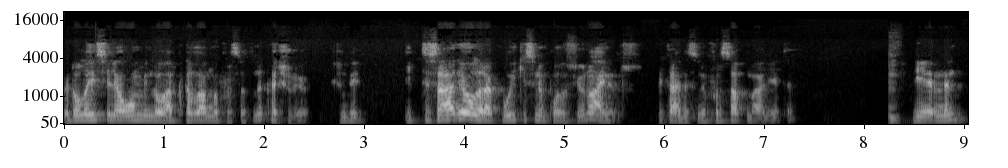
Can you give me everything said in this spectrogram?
Ve dolayısıyla 10 bin dolar kazanma fırsatını kaçırıyor. Şimdi iktisadi olarak bu ikisinin pozisyonu aynıdır. Bir tanesinin fırsat maliyeti. Hı. Diğerinin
